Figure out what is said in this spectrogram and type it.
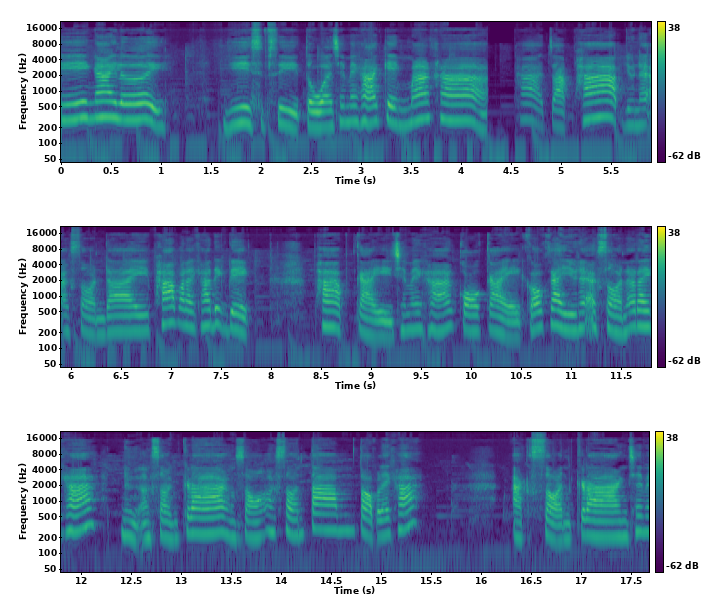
นี้ง่ายเลย 24 ตัวใช่ไหมคะ เก่งมากค่ะ ค่ะจากภาพอยู่ในอักษรใด ภาพอะไรคะเด็กๆ ภาพไก่ใช่ไหมคะกอไก่กอไก่อยู่ในอักษรอะไรคะ 1 อักษรกลาง 2 อักษรต่ำตอบอะไรคะอักษรกลางใช่ไหม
